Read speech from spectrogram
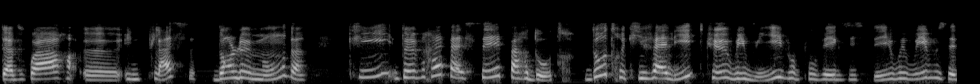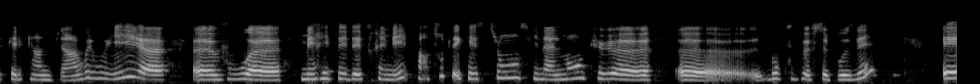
d'avoir euh, une place dans le monde qui devrait passer par d'autres. D'autres qui valident que oui, oui, vous pouvez exister, oui, oui, vous êtes quelqu'un de bien, oui, oui, euh, vous méritez d'être aimé. Enfin, toutes les questions finalement que beaucoup peuvent se poser et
